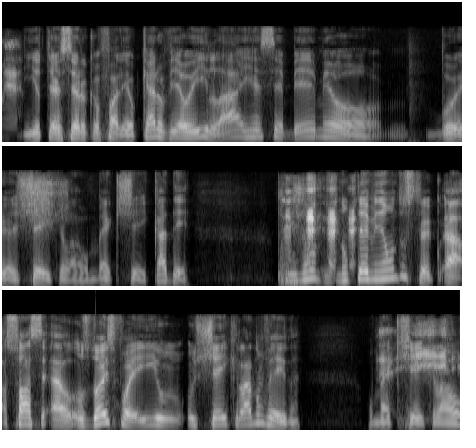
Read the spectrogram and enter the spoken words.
É. E o terceiro que eu falei, eu quero ver eu ir lá e receber meu burger shake lá, o Mac shake. Cadê? E não, não teve nenhum dos três. Ah, só ah, os dois foi. E o, o Shake lá não veio, né? O Mac Shake lá, o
